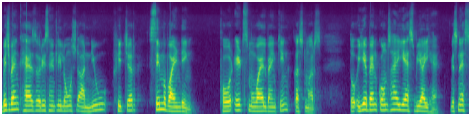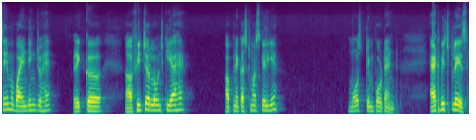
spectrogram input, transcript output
Which bank has recently launched a new feature SIM binding for its mobile banking customers. तो ये बैंक कौन सा है? ये एसबीआई है। इसने सिम बाइंडिंग जो है, एक फीचर लॉन्च किया है अपने कस्टमर्स के लिए। Most important. At which place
